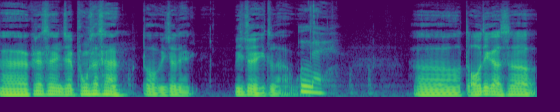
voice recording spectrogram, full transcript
어, 그래서 이제 봉사상 또 위조, 얘기- 위조 얘기도 나오고. 네. 어, 또 어디 가서,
